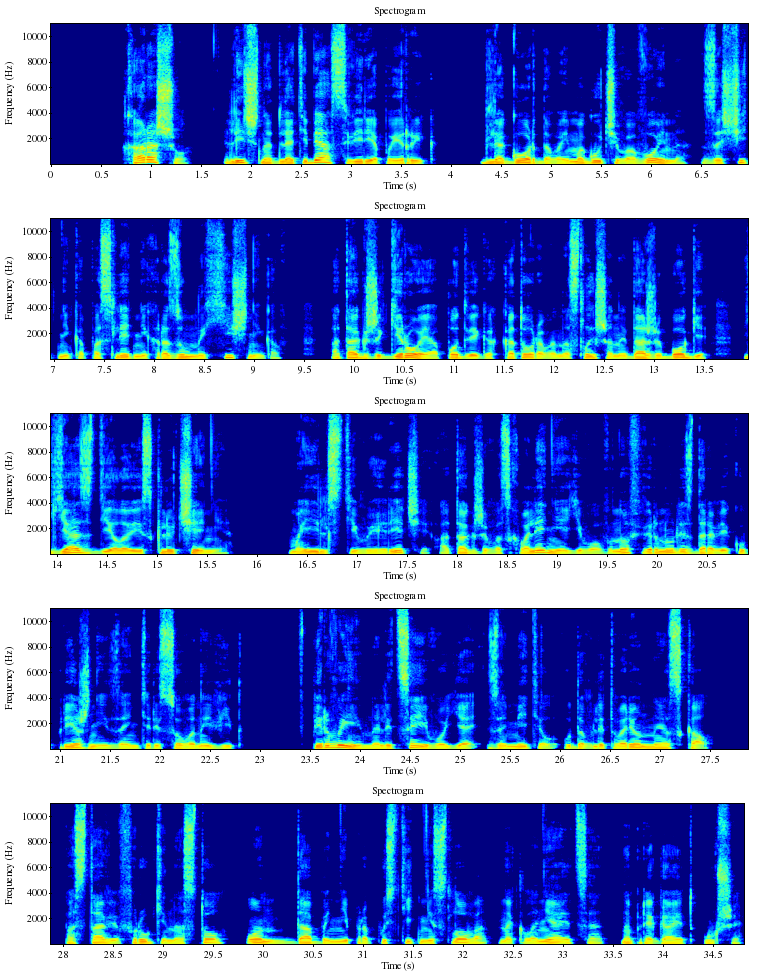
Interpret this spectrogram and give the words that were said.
Хорошо, лично для тебя, свирепый рык, для гордого и могучего воина, защитника последних разумных хищников, а также героя, о подвигах которого наслышаны даже боги, я сделаю исключение. Мои льстивые речи, а также восхваление его вновь вернули здоровяку прежний заинтересованный вид. Впервые на лице его я заметил удовлетворенный оскал. Поставив руки на стол, он, дабы не пропустить ни слова, наклоняется, напрягает уши.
